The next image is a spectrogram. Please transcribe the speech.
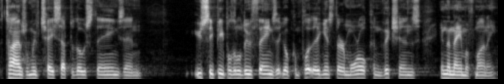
the times when we've chased after those things and you see people that'll do things that go completely against their moral convictions in the name of money.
